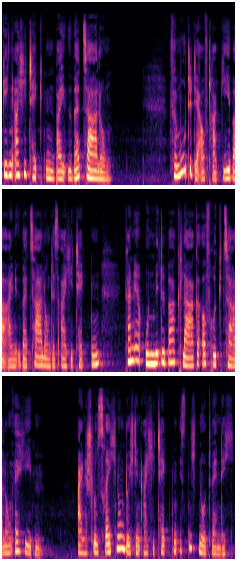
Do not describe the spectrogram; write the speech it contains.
gegen Architekten bei Überzahlung. Vermutet der Auftraggeber eine Überzahlung des Architekten, kann er unmittelbar Klage auf Rückzahlung erheben. Eine Schlussrechnung durch den Architekten ist nicht notwendig.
